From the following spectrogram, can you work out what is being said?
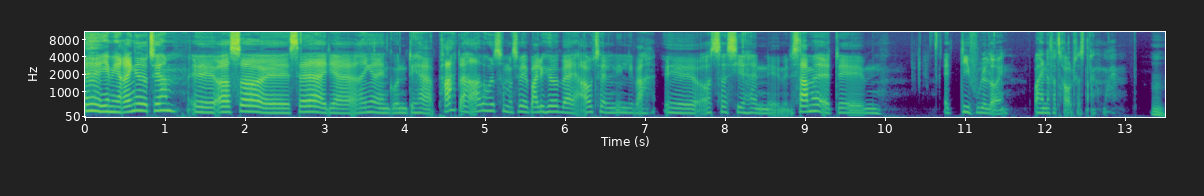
Øh, jamen, jeg ringede jo til ham, øh, og så øh, sagde jeg, at jeg ringede angående det her par, der havde arbejdet ham, og så vil jeg bare lige høre, hvad aftalen egentlig var. Øh, og så siger han øh, med det samme, at, øh, at de er fulde af løgn, og han er for travlt til at snakke med mig. Mm.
